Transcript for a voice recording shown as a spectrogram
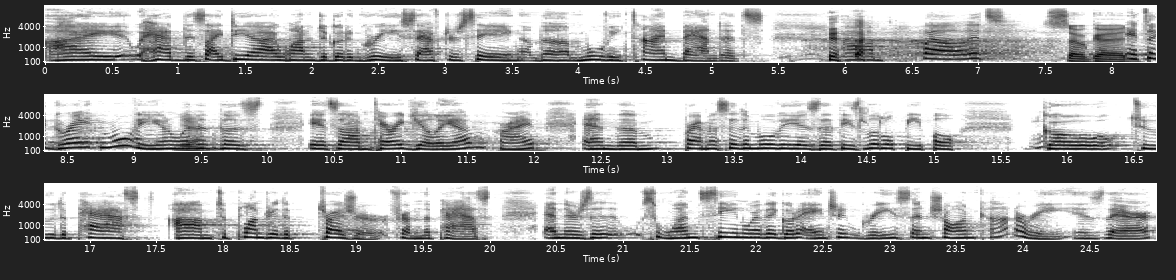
I had this idea I wanted to go to Greece after seeing the movie Time Bandits. Um, well, it's So good. It's a great movie, you know. With Yeah. the, it's um, Terry Gilliam, right? And the premise of the movie is that these little people go to the past um, to plunder the treasure from the past. And there's a one scene where they go to ancient Greece, and Sean Connery is there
